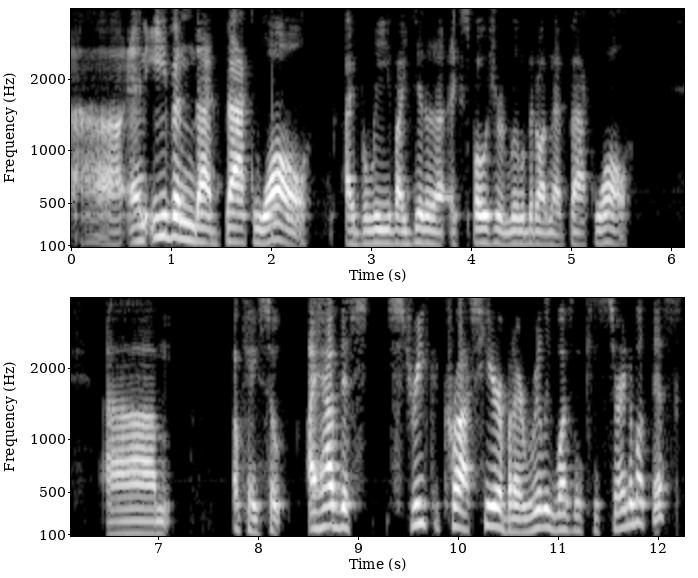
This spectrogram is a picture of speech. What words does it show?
Uh, and even that back wall, I believe I did an exposure a little bit on that back wall. Um, okay, so I have this streak across here, but I really wasn't concerned about this.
